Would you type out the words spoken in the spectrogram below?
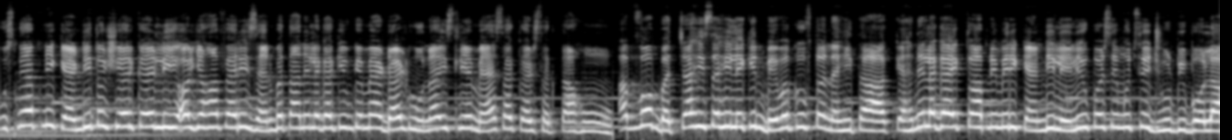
उसने अपनी कैंडी तो शेयर कर ली और यहाँ फेरी जैन बताने लगा क्यूँकी मैं अडल्ट हूँ ना, इसलिए मैं ऐसा कर सकता हूँ। अब वो बच्चा ही सही, लेकिन बेवकूफ़ तो नहीं था। कहने लगा, एक तो आपने मेरी कैंडी ले ली, ऊपर से मुझसे झूठ भी बोला।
